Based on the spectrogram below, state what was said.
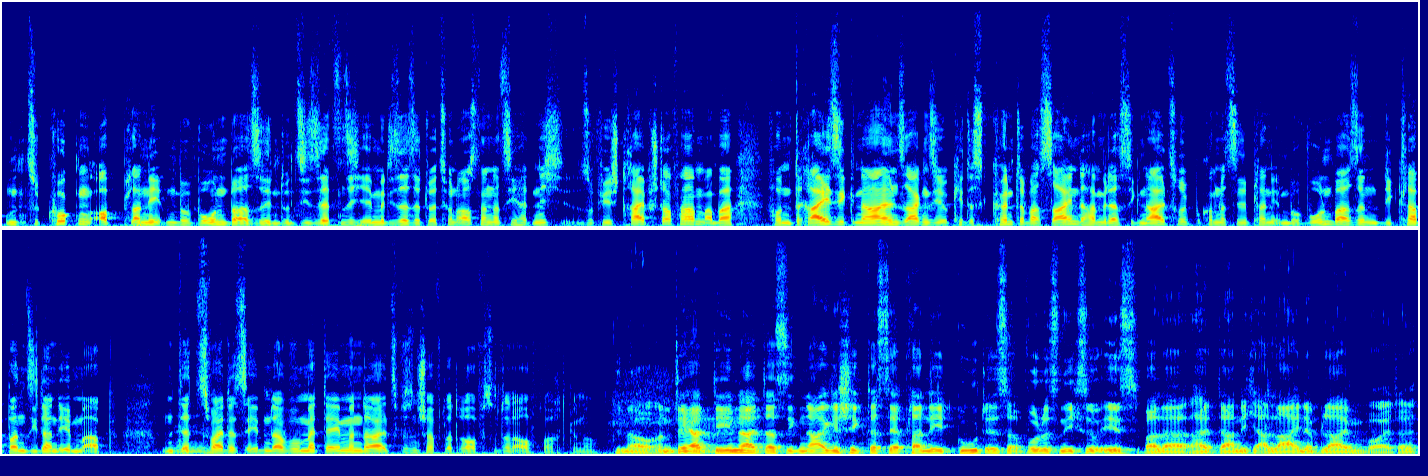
um zu gucken, ob Planeten bewohnbar sind. Und sie setzen sich eben mit dieser Situation auseinander, dass sie halt nicht so viel Treibstoff haben, aber von drei Signalen sagen sie, okay, das könnte was sein. Da haben wir das Signal zurückbekommen, dass diese Planeten bewohnbar sind und die klappern sie dann eben ab. Und Mhm. der zweite ist eben da, wo Matt Damon da als Wissenschaftler drauf ist und dann aufwacht, genau. Genau, und der hat denen halt das Signal geschickt, dass der Planet gut ist, obwohl es nicht so ist, weil er halt da nicht alleine bleiben wollte.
